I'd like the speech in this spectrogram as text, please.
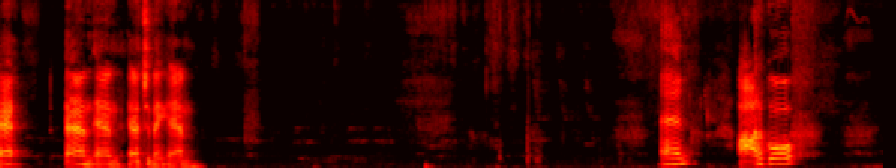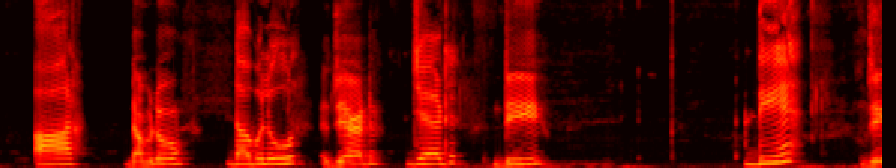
N N H नहीं एन एन आर को R W W Z Z D D J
